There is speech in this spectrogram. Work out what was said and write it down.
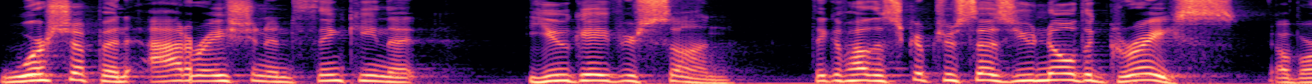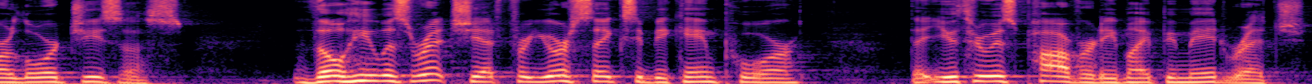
worship and adoration and thinking that you gave your son. Think of how the scripture says you know the grace of our Lord Jesus. Though he was rich, yet for your sakes he became poor, that you through his poverty might be made rich.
